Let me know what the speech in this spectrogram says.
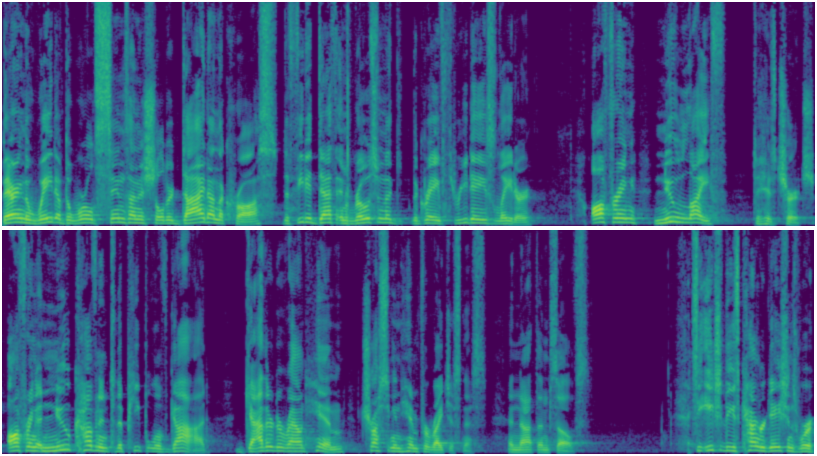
bearing the weight of the world's sins on his shoulder, died on the cross, defeated death, and rose from the, the grave three days later, offering new life to his church, offering a new covenant to the people of God gathered around him, trusting in him for righteousness and not themselves. See, each of these congregations were,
